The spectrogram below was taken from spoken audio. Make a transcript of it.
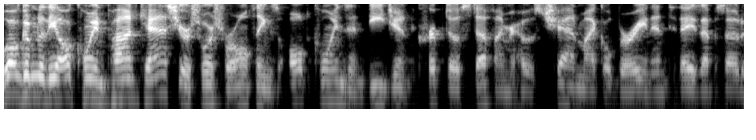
Welcome to the Altcoin Podcast, your source for all things altcoins and degen crypto stuff. I'm your host, Chad Michael Burry, and in today's episode,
